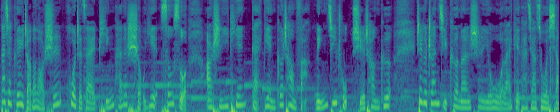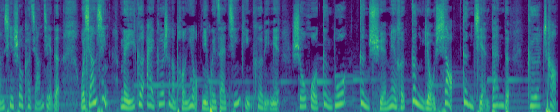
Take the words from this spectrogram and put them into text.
大家可以找到老师，或者在平台的首页搜索“二十一天改变歌唱法零基础学唱歌”这个专辑课呢，是由我来给大家做详细授课讲解的。我相信每一个爱歌唱的朋友，你会在精品课里面收获更多。更全面和更有效、更简单的歌唱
